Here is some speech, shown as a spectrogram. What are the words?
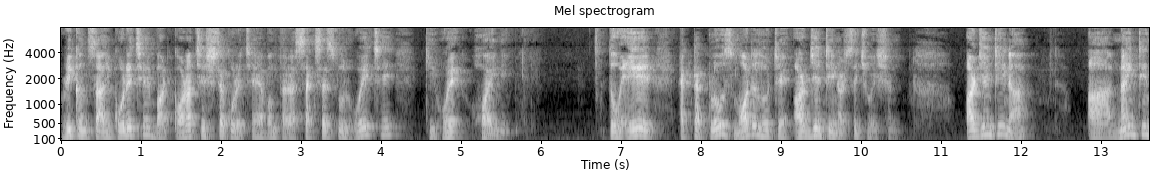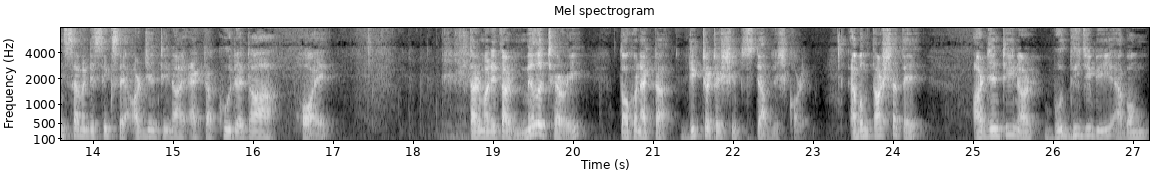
রিকনসাইল করেছে বা করার চেষ্টা করেছে এবং তারা সাকসেসফুল হয়েছে কি হয়ে, হয়নি। তো এর একটা ক্লোজ মডেল হচ্ছে আর্জেন্টিনার সিচুয়েশন আর্জেন্টিনা নাইনটিন সেভেন্টি সিক্সে আর্জেন্টিনায় একটা কুডেটা হয়। তার মানে তার মিলিটারি তখন একটা ডিক্টেটরশিপ স্ট্যাবলিশ করে। এবং তার সাথে আর্জেন্টিনার বুদ্ধিজীবী এবং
